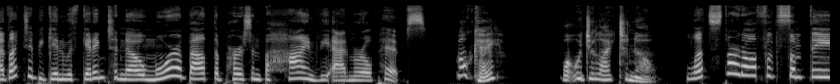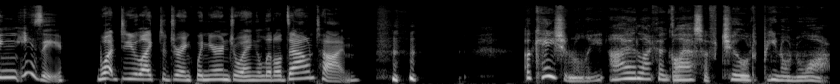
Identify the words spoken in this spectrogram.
I'd like to begin with getting to know more about the person behind the Admiral Pips. Okay. What would you like to know? Let's start off with something easy. What do you like to drink when you're enjoying a little downtime? Occasionally, I like a glass of chilled Pinot Noir,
